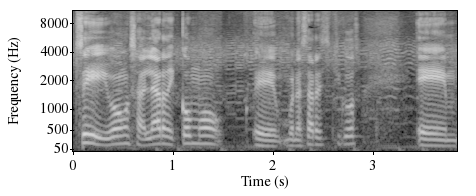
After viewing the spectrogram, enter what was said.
Sí, vamos a hablar de cómo, eh, buenas tardes chicos, eh,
